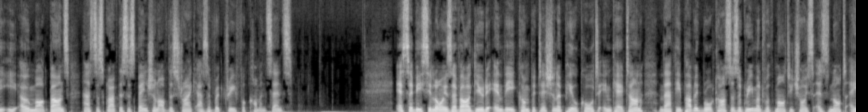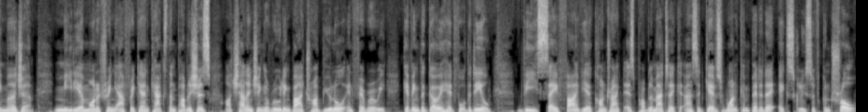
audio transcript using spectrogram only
CEO Mark Barnes has described the suspension of the strike as a victory for common sense. SABC lawyers have argued in the Competition Appeal Court in Cape Town that the public broadcasters agreement with MultiChoice is not a merger. Media Monitoring Africa and Caxton Publishers are challenging a ruling by tribunal in February giving the go-ahead for the deal. The say 5-year contract is problematic as it gives one competitor exclusive control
